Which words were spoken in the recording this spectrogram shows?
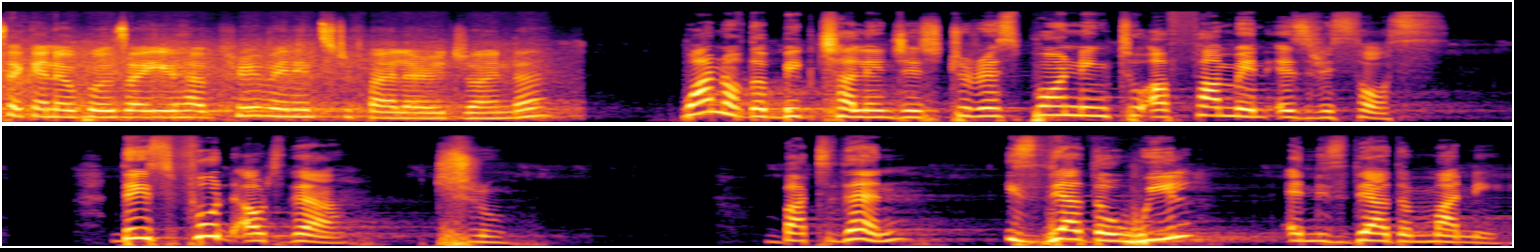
Second opposer, you have three minutes to file a rejoinder. One of the big challenges to responding to a famine is resource. There's food out there, true. But then, is there the will and is there the money?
